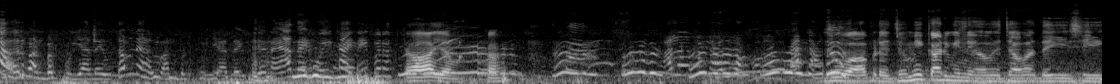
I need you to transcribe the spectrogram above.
કા હલવાન બટકું યાદ આવ્યું? તમને હલવાનું બટકું યાદ આવ્યું? જેને યાદ આવ્યું એ ખાય નહીં ભરત. હા એમ. હા. જો આપણે જમી કાઢવીને હવે જવા દઈએ છીએ.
